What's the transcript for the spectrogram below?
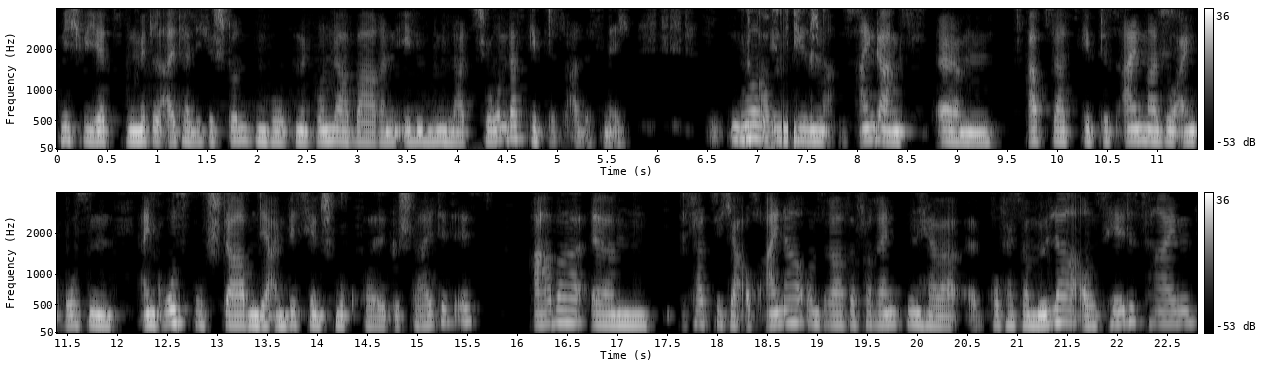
Nicht wie jetzt ein mittelalterliches Stundenbuch mit wunderbaren Illuminationen, das gibt es alles nicht. Nur in diesem Eingangs, ähm, Absatz gibt es einmal so einen großen, einen Großbuchstaben, der ein bisschen schmuckvoll gestaltet ist. Aber ähm, es hat sich ja auch einer unserer Referenten, Herr äh, Professor Müller aus Hildesheim,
